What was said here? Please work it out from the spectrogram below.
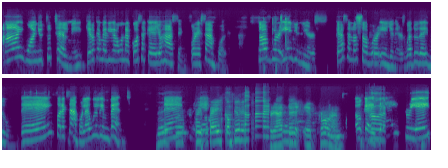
I want you to tell me, quiero que me diga una cosa que ellos hacen. For example, software engineers. ¿Qué hacen los software engineers? What do they do? They, for example, I will invent. They create, Create computer. Create a program. okay, Program. they create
